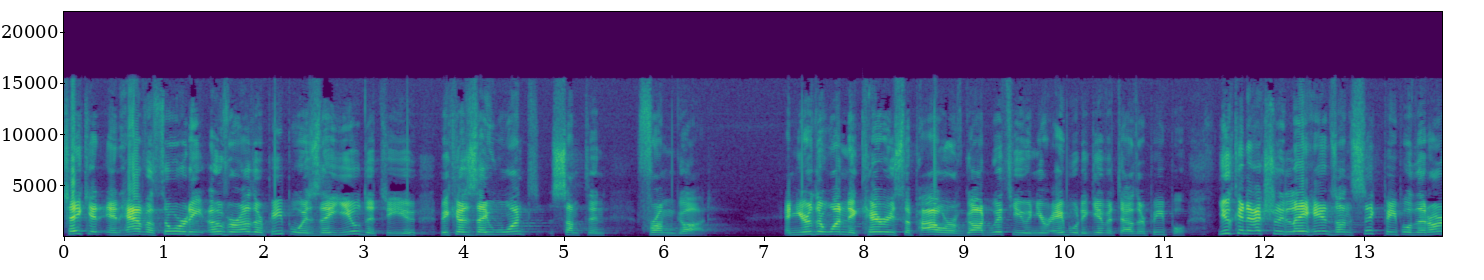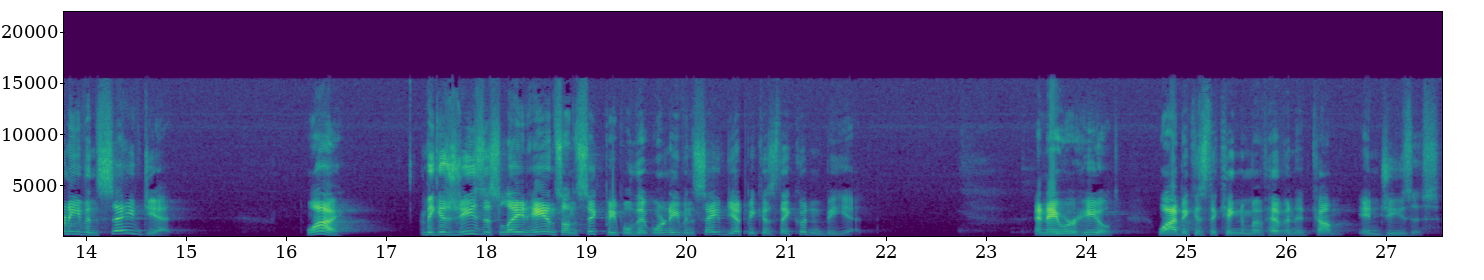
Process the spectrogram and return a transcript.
take it and have authority over other people as they yield it to you because they want something from God. And you're the one that carries the power of God with you and you're able to give it to other people. You can actually lay hands on sick people that aren't even saved yet. Why? Because Jesus laid hands on sick people that weren't even saved yet because they couldn't be yet. And they were healed. Why? Because the kingdom of heaven had come in Jesus.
